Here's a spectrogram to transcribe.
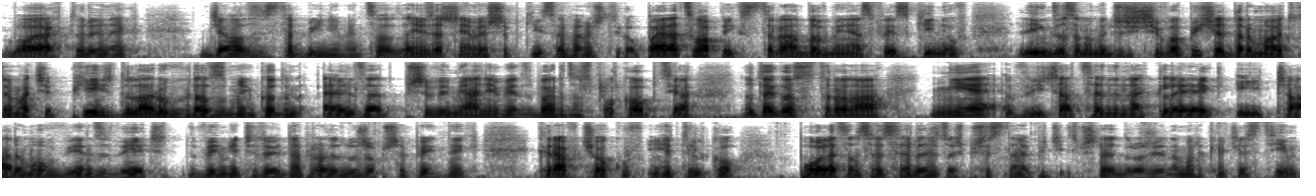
bo jak to rynek działa dosyć stabilnie, więc co, zanim zaczniemy szybki wstęp, jeszcze tylko Pirates Łapik, strona do wymiany swoich skinów, link do strony oczywiście w opisie, darmowe tutaj macie 5 dolarów wraz z moim kodem LZ przy wymianie, więc bardzo spoko opcja, do tego strona nie wlicza ceny naklejek i czarmów, więc wyjecie, wyjmiecie tutaj naprawdę dużo przepięknych krawcioków i nie tylko. Polecam sobie serdecznie coś przysnajpić i sprzedać drożej na markecie Steam.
